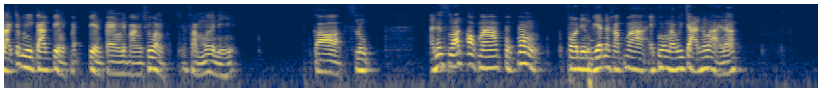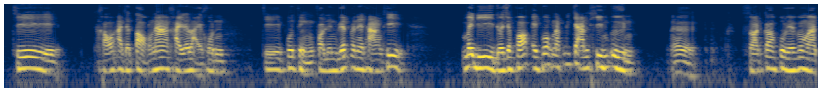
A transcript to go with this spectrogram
หลังจากมีการเปลี่ยนเปลี่ยนแปลงในบางช่วงซัมเมอร์นี้ ก็สรุป อันนี้สล็อตออกมาปกป้องฟอร์เดนเวียสนะครับ ว่าไอ้พวกนักวิจารณ์ทั้งหลายนะ ที่เขาอาจจะตอกหน้าใครหลายๆคน ที่พูดถึงฟอร์เรนเวียสไปในทางที่ไม่ดีโดยเฉพาะไอ้พวกนักวิจารณ์ทีมอื่น เออสล็อตก็พูดไว้ประมาณ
